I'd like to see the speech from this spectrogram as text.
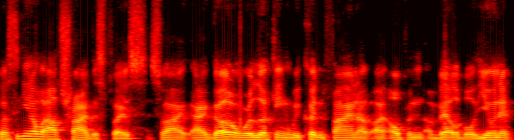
So I said, "You know what? I'll try this place." So I I go and we're looking, we couldn't find an open available unit.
